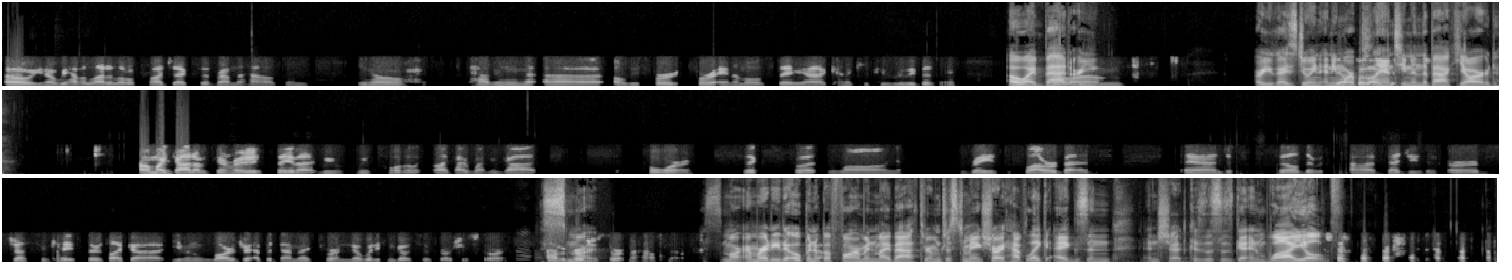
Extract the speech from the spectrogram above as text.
Oh, you know, we have a lot of little projects around the house, and you know, having uh all these fur fur animals, they uh, kind of keep you really busy. Oh, I bet. So, are you um, are you guys doing any yeah, more so, like- planting in the backyard? Oh my god, I was getting ready to say that. We we totally like I went and got four six foot long raised flower beds and just filled it with uh, veggies and herbs just in case there's like a even larger epidemic where nobody can go to the grocery store. I have a grocery store at my house now. Smart. I'm ready to open up a farm in my bathroom just to make sure I have like eggs and and shit because this is getting wild.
